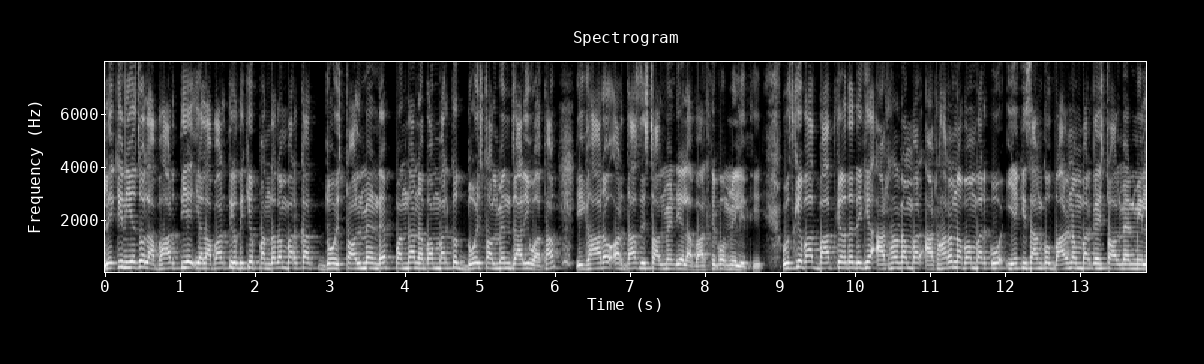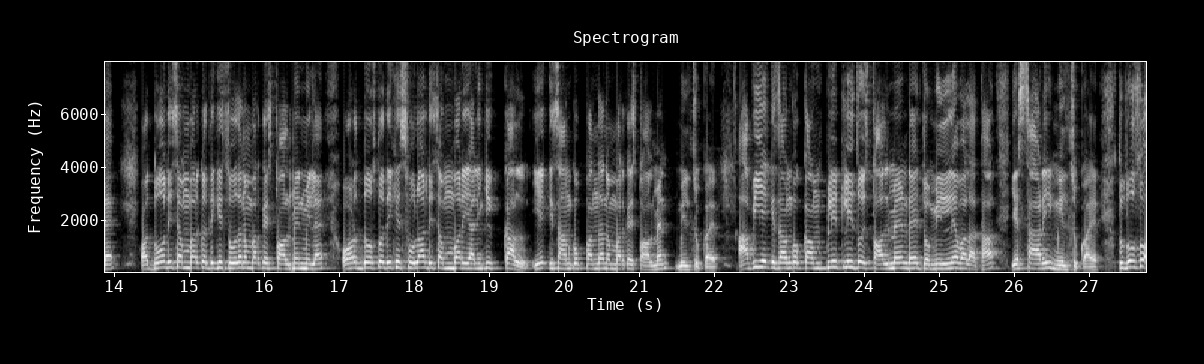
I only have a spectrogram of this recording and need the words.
लेकिन ये जो लाभार्थी है, ये लाभार्थी को देखिए, पंद्रह नंबर का जो इंस्टॉलमेंट है, पंद्रह नवंबर को दो इंस्टॉलमेंट जारी हुआ था। ग्यारह और दस इंस्टॉलमेंट ये लाभार्थी को मिली थी। उसके बाद बात करते देखिए, अठारह नंबर अठारह नवंबर को ये किसान को बारह नंबर का इंस्टॉलमेंट मिला है और दो दिसंबर को देखिए, चौदह नंबर का इंस्टॉलमेंट मिला है। और दोस्तों, देखिए, सोलह दिसंबर यानी कि कल ये किसान को पंद्रह नंबर का इंस्टॉलमेंट मिल चुका है। अभी ये किसान को कंप्लीटली जो इंस्टॉलमेंट है, जो मिलने वाला था, ये सारी मिल चुका है। तो दोस्तों,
